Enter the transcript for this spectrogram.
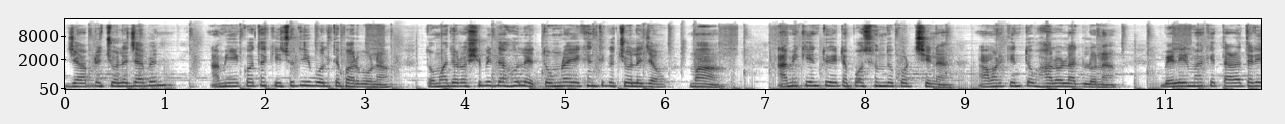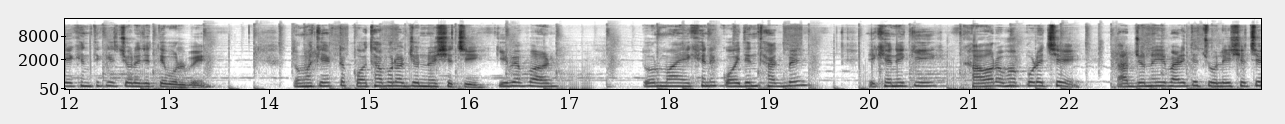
যে আপনি চলে যাবেন? আমি এ কথা কিছুতেই বলতে পারব না। তোমাদের অসুবিধা হলে তোমরা এখান থেকে চলে যাও। মা, আমি কিন্তু এটা পছন্দ করছি না। আমার কিন্তু ভালো লাগল না। বেলির মাকে তাড়াতাড়ি এখান থেকে চলে যেতে বলবে। তোমাকে একটা কথা বলার জন্য এসেছি। কি ব্যাপার? তোর মা এখানে কয়দিন থাকবে? এখানে কি খাওয়ার অভাব পড়েছে? তার জন্য এই বাড়িতে চলে এসেছে?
